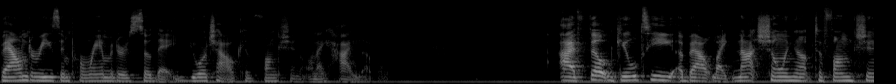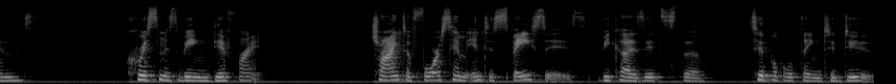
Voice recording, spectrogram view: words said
boundaries and parameters so that your child can function on a high level. I felt guilty about like not showing up to functions, Christmas being different, trying to force him into spaces because it's the typical thing to do.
